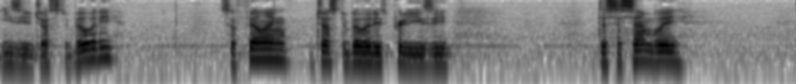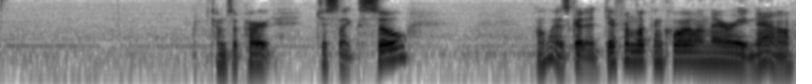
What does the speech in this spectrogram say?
easy adjustability. So filling, adjustability is pretty easy. Disassembly comes apart just like so. Oh, it's got a different looking coil in there right now.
